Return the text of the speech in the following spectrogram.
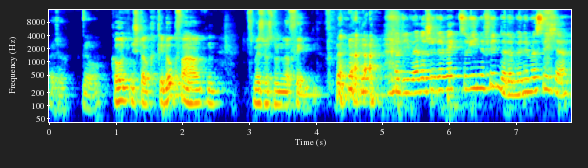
Also Ja. Kundenstock genug vorhanden, jetzt müssen wir es nur noch finden. Na, die wäre schon der Weg zu Ihnen finden, da bin ich mir sicher.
